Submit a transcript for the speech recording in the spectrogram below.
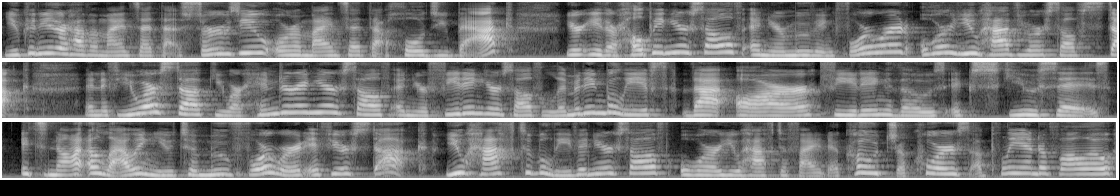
You can either have a mindset that serves you or a mindset that holds you back. You're either helping yourself and you're moving forward, or you have yourself stuck. And if you are stuck, you are hindering yourself and you're feeding yourself limiting beliefs that are feeding those excuses. It's not allowing you to move forward if you're stuck. You have to believe in yourself, or you have to find a coach, a course, a plan to follow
